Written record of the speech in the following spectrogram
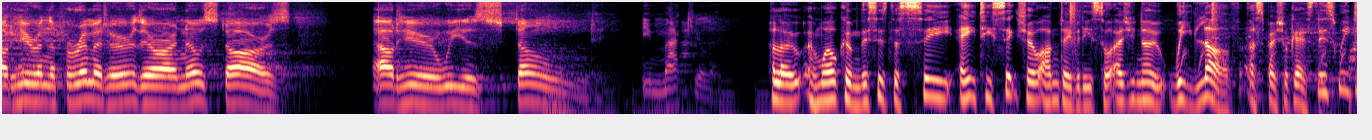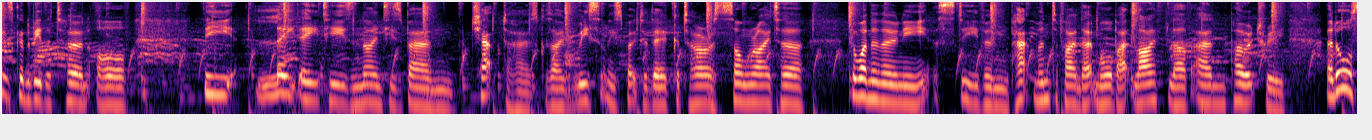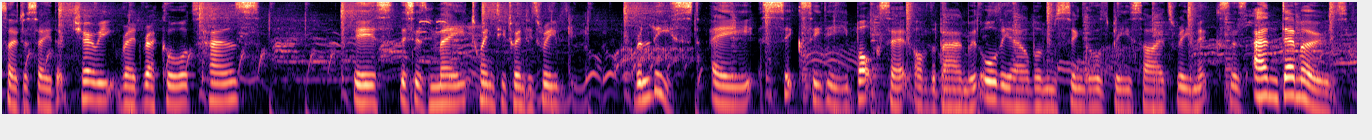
Out here in the perimeter, there are no stars. Out here, we is stoned, immaculate. Hello and welcome. This is the C86 show. I'm David Eastaugh. As you know, we love a special guest. This week is going to be the turn of the late 80s and 90s band Chapterhouse because I recently spoke to their guitarist, songwriter, the one and only Stephen Patman to find out more about life, love, and poetry. And also to say that Cherry Red Records has, is, this is May 2023, released a six CD box set of the band with all the albums, singles, B sides, remixes, and demos.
